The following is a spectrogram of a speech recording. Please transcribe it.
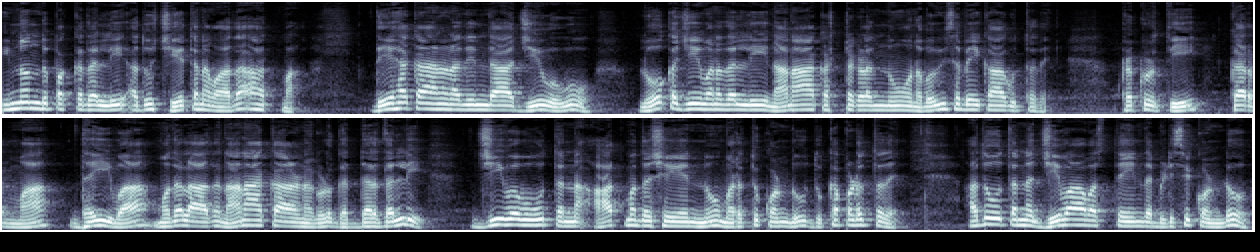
ಇನ್ನೊಂದು ಪಕ್ಕದಲ್ಲಿ ಅದು ಚೇತನವಾದ ಆತ್ಮ. ದೇಹ ಕಾರಣದಿಂದ ಜೀವವು ಲೋಕಜೀವನದಲ್ಲಿ ನಾನಾ ಕಷ್ಟಗಳನ್ನು ಅನುಭವಿಸಬೇಕಾಗುತ್ತದೆ. ಪ್ರಕೃತಿ, ಕರ್ಮ, ದೈವ ಮೊದಲಾದ ನಾನಾ ಕಾರಣಗಳು ಗದ್ದಲದಲ್ಲಿ ಜೀವವು ತನ್ನ ಆತ್ಮದಶೆಯನ್ನು ಮರೆತುಕೊಂಡು ದುಃಖಪಡುತ್ತದೆ. ಅದು ತನ್ನ ಜೀವಾವಸ್ಥೆಯಿಂದ ಬಿಡಿಸಿಕೊಂಡು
